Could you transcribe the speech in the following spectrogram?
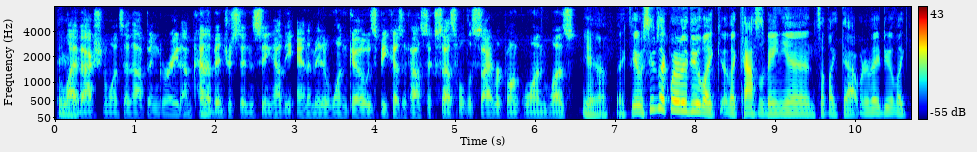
The live action ones have not been great. I'm kind of interested in seeing how the animated one goes because of how successful the Cyberpunk one was. Yeah, like it seems like whenever they do like like Castlevania and stuff like that, whenever they do like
